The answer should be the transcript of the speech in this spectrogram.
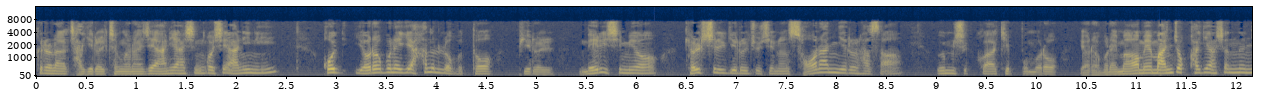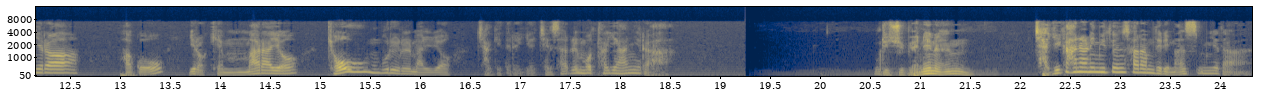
그러나 자기를 증언하지 아니하신 것이 아니니 곧 여러분에게 하늘로부터 비를 내리시며 결실기를 주시는 선한 일을 하사 음식과 기쁨으로 여러분의 마음에 만족하게 하셨느니라 하고 이렇게 말하여 겨우 무리를 말려 자기들에게 제사를 못하게 하니라. 우리 주변에는 자기가 하나님이 된 사람들이 많습니다.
